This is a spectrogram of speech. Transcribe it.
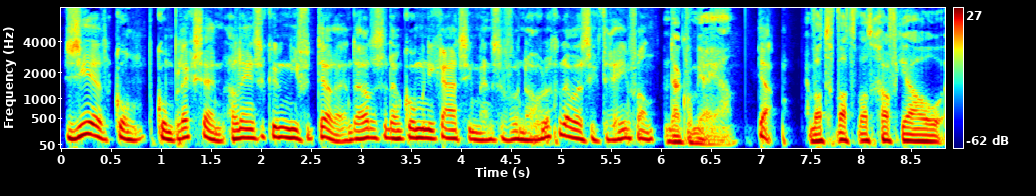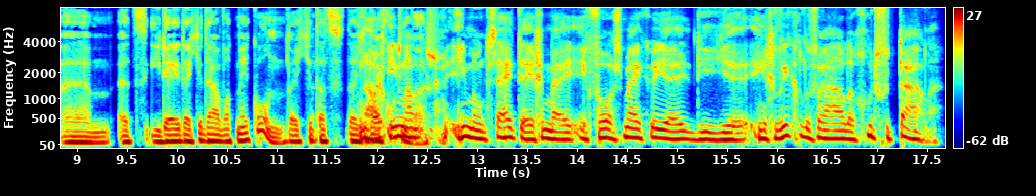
zeer com complex zijn. Alleen ze kunnen het niet vertellen. En daar hadden ze dan communicatiemensen voor nodig. Daar was ik er een van. Daar kwam jij aan. Ja. Wat, wat, wat gaf jou um, het idee dat je daar wat mee kon? Dat je, dat, dat je nou, daar goed iemand, was? Iemand zei tegen mij: Volgens mij kun jij die uh, ingewikkelde verhalen goed vertalen.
